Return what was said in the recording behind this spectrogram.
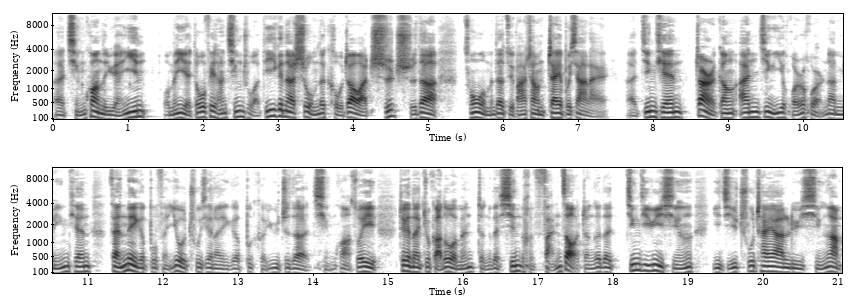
呃情况的原因，我们也都非常清楚啊。第一个呢，是我们的口罩啊，迟迟的从我们的嘴巴上摘不下来。呃，今天这儿刚安静一会儿会儿，那明天在那个部分又出现了一个不可预知的情况，所以这个呢，就搞得我们整个的心很烦躁，整个的经济运行以及出差啊、旅行啊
